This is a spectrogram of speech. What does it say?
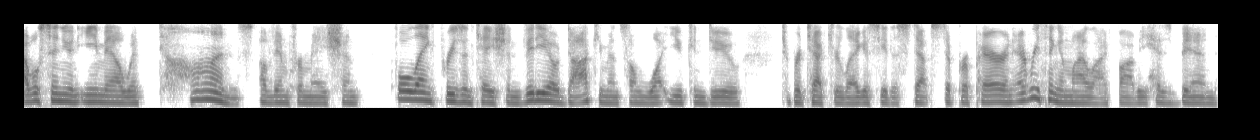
i will send you an email with tons of information full length presentation video documents on what you can do to protect your legacy the steps to prepare and everything in my life bobbie has been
